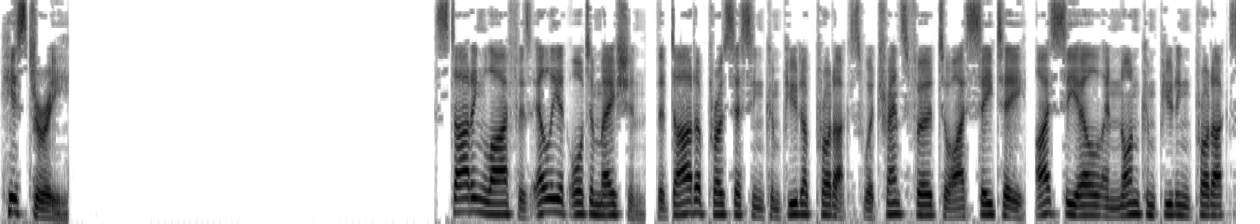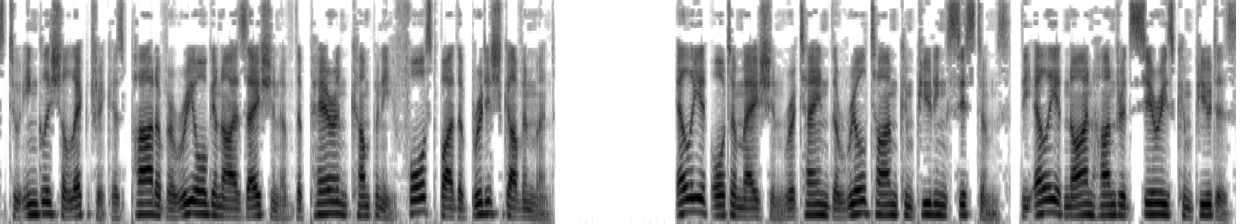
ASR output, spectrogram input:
History Starting life as Elliott Automation, the data processing computer products were transferred to ICT, ICL and non-computing products to English Electric as part of a reorganization of the parent company forced by the British government. Elliott Automation retained the real-time computing systems, the Elliott 900 series computers,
